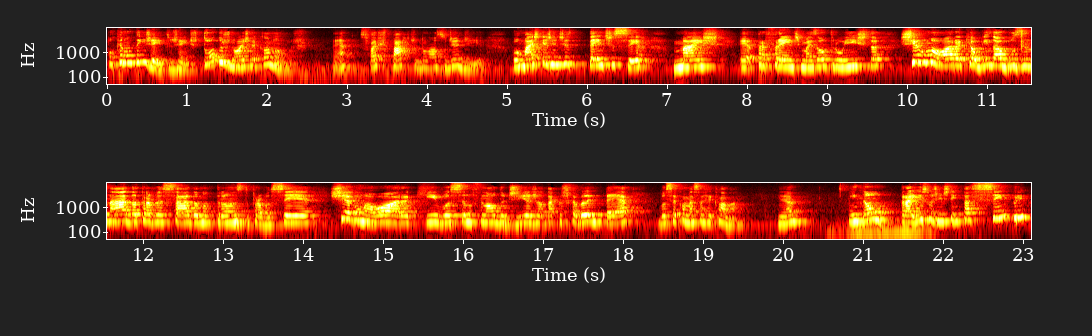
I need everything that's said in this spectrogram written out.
Porque não tem jeito, gente. Todos nós reclamamos, né? Isso faz parte do nosso dia a dia. Por mais que a gente tente ser mais é, para frente, mais altruísta. Chega uma hora que alguém dá uma buzinada atravessada no trânsito para você. Chega uma hora que você no final do dia já tá com os cabelos em pé, você começa a reclamar, né? Então, para isso a gente tem que estar tá sempre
